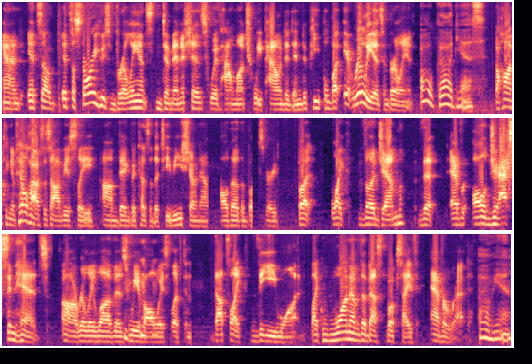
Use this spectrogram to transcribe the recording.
and it's a it's a story whose brilliance diminishes with how much we pound it into people. But it really is a brilliant Oh God, yes. the Haunting of Hill House is obviously um, big because of the TV show now, although the book's very. But like the gem that ever all Jackson heads uh, really love is "We Have Always Lived in." That's like the one, like one of the best books I've ever read. Oh yeah.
